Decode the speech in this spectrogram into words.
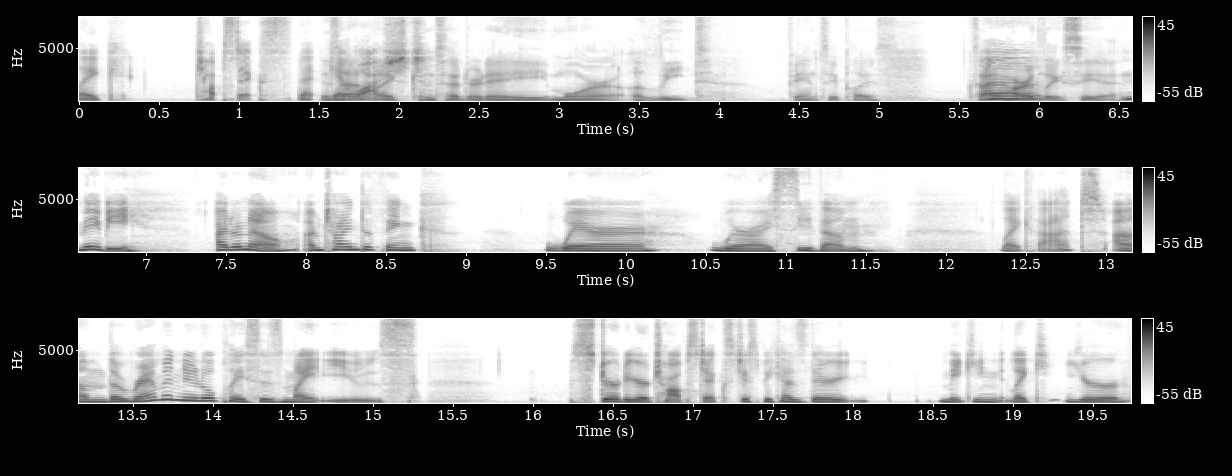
like chopsticks that Is get that like washed. considered a more elite fancy place? Because I Uh, hardly see it. Maybe. I don't know. I'm trying to think where where I see them like that. Um, the ramen noodle places might use sturdier chopsticks just because they're making like you're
